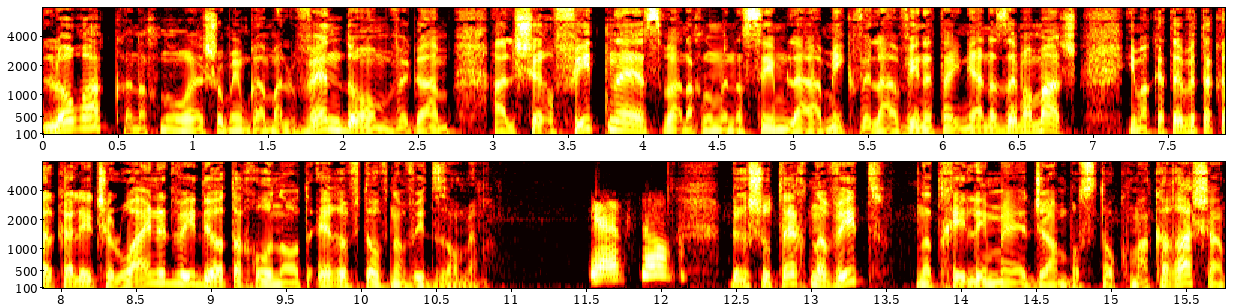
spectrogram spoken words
לא רק, אנחנו שומעים גם על ונדום וגם על שר פיטנס, ואנחנו מנסים להעמיק ולהבין את העניין הזה ממש עם הכתבת הכלכלית של ynet וידיעות אחרונות. ערב טוב, נבית זומר. ערב טוב. ברשותך, נבית, נתחיל עם אה, ג'מבו סטוק. מה קרה שם?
